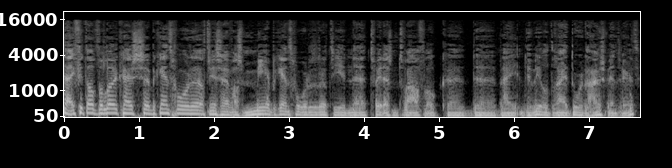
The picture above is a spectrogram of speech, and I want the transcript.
Ja, ik vind het altijd wel leuk. Hij is eh, bekend geworden, of tenminste hij was meer bekend geworden doordat hij in eh, 2012 ook eh, de, bij De Wereld Draait Door de huisband werd.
